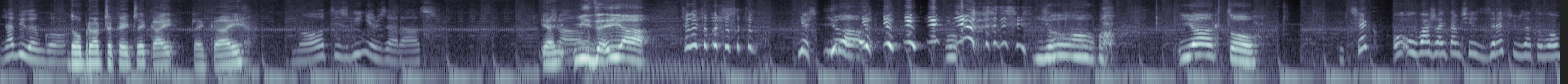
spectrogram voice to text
Zabiłem go. dobra, czekaj, czekaj, czekaj. No, ty zginiesz zaraz. Ja widzę, ja! Czekaj, czekaj, czekaj, czekaj. Jest! Ja! Ja! Jak to? Czek, o, uważaj, tam się zrespił za tobą.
